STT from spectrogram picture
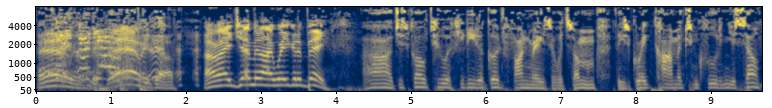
There we go. There we go. All right, Gemini, where you going to be? Ah, just go to if you need a good fundraiser with some of these great comics, including yourself.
